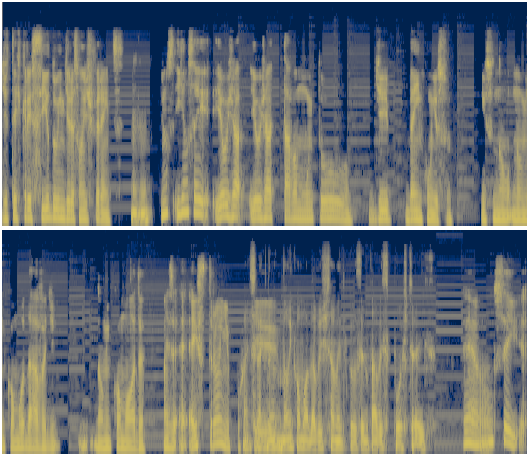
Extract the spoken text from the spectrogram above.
de ter crescido em direções diferentes. Uhum. E, não, e eu não sei, eu já, eu já tava muito de bem com isso. Isso não, não me incomodava, de, não me incomoda. Mas é, é estranho porque. Mas será que não, não incomodava justamente porque você não estava exposto a isso? É, eu não sei. É,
